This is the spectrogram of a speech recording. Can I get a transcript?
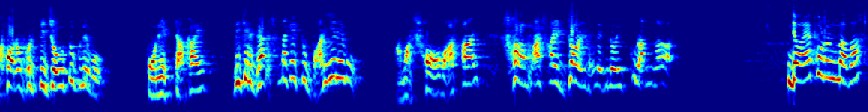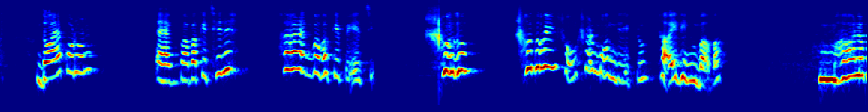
ঘর ভর্তি যৌতুক নেব। পনেরো টাকায় নিজের ব্যবসাটাকে একটু বাড়িয়ে নেব। আমার সব আশায় সব আশায় জল ঢেলে দিল এই কুলাঙ্গার। দয়া করুন বাবা, দয়া করুন। এক বাবাকে ছেড়ে আর এক বাবাকে পেয়েছি। শুধু শুধু এই সংসার মন্দির একটু ঠাই দিন বাবা। ভালো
